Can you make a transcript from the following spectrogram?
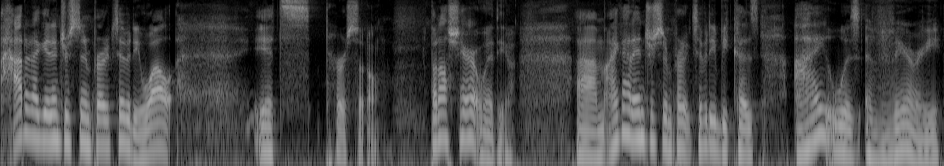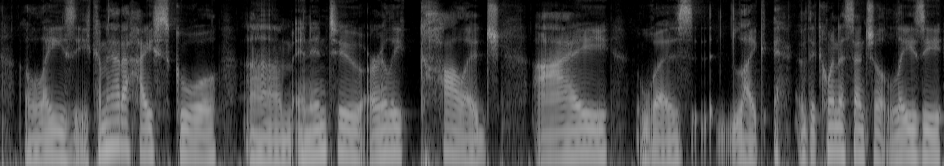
how did I get interested in productivity? Well, it's personal, but I'll share it with you. Um, I got interested in productivity because I was very lazy. Coming out of high school um, and into early college, I was like the quintessential lazy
